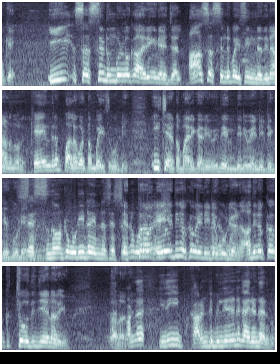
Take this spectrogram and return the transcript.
ഓക്കെ. ഈ സെസ് ഇടുമ്പോഴുള്ള കാര്യം എങ്ങനെയാ വെച്ചാൽ ആ സെസ്സിന്റെ പൈസ ഇന്നതിനാണെന്ന് പറഞ്ഞു. കേന്ദ്രം പലവട്ടം പൈസ കൂട്ടി. ഈ ചേട്ടന്മാർക്ക് അറിയോ? ഇത് എന്തിനു വേണ്ടിയിട്ടൊക്കെ കൂടിയാണ് എത്ര ഏതിനൊക്കെ വേണ്ടിയിട്ടൊക്കെ കൂടിയാണ്? അതിനൊക്കെ ചോദ്യം ചെയ്യാൻ അറിയൂ പണ്ട് ഇത് ഈ കറണ്ട് ബില്ലിന്റെ കാര്യം ഉണ്ടായിരുന്നു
